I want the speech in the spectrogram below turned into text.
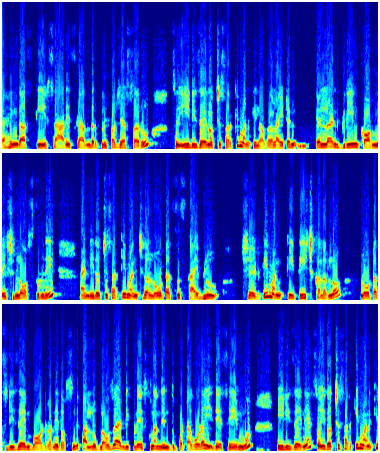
లెహెంగాస్కి శారీస్కి అందరు ప్రిఫర్ చేస్తారు. సో ఈ డిజైన్ వచ్చేసరికి మనకి ఇలాగా light and yellow and green కాంబినేషన్లో వస్తుంది. అండ్ ఇది వచ్చేసరికి మంచిగా లోటస్ స్కై బ్లూ షేడ్కి మనకి పీచ్ కలర్లో లోటస్ డిజైన్ బార్డర్ అనేది వస్తుంది పళ్ళు బ్లౌజ్ అండ్ ఇప్పుడు వేసుకున్న నేను దుప్పట్టా కూడా ఇదే సేమ్ ఈ డిజైనే. సో ఇది వచ్చేసరికి మనకి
